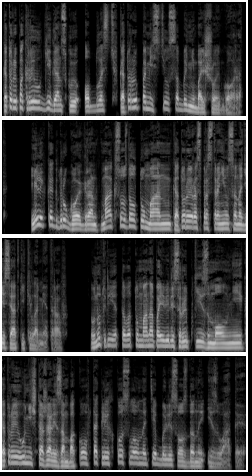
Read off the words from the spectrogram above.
который покрыл гигантскую область, в которую поместился бы небольшой город. Или как другой грандмаг создал туман, который распространился на десятки километров. Внутри этого тумана появились рыбки из молнии, которые уничтожали зомбаков так легко, словно те были созданы из ваты.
